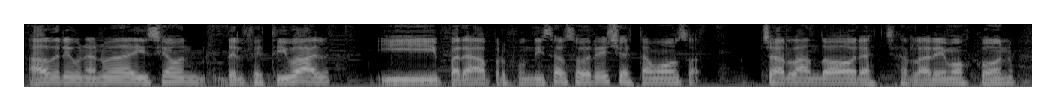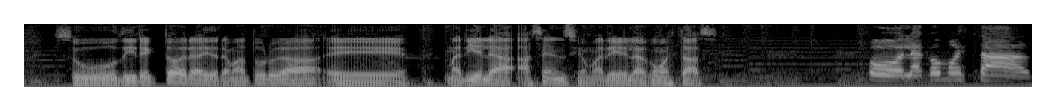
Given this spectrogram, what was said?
abre una nueva edición del festival y para profundizar sobre ella estamos charlando ahora, charlaremos con su directora y dramaturga eh, Mariela Asensio. Mariela, ¿cómo estás? Hola, ¿cómo estás?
